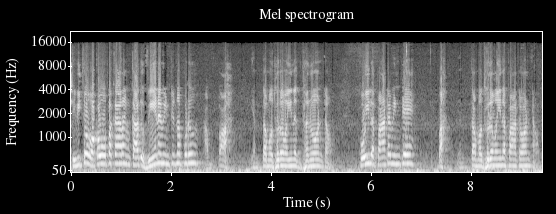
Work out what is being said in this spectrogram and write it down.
చెవితో ఒక ఉపకారం కాదు వీణ వింటున్నప్పుడు అబ్బా ఎంత మధురమైన ధను అంటాం. కోయిల పాట వింటే ఎంత మధురమైన పాట అంటాం.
